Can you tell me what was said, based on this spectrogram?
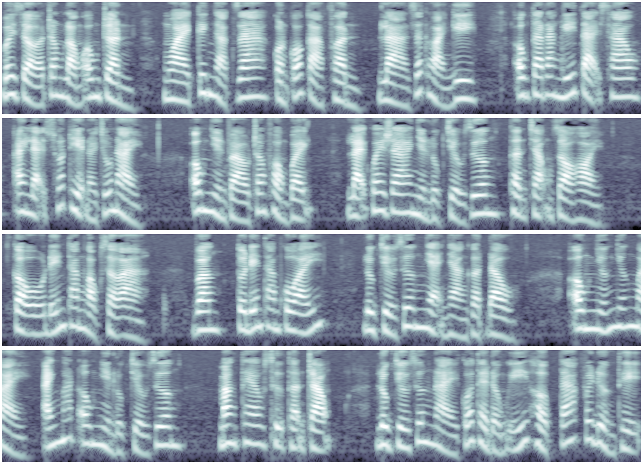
Bây giờ trong lòng ông Trần, ngoài kinh ngạc ra còn có cả phần là rất hoài nghi. Ông ta đang nghĩ tại sao anh lại xuất hiện ở chỗ này. Ông nhìn vào trong phòng bệnh, lại quay ra nhìn Lục Triều Dương, thận trọng dò hỏi. Cậu đến thăm Ngọc Sở à? Vâng, tôi đến thăm cô ấy. Lục Triều Dương nhẹ nhàng gật đầu. Ông nhướng nhướng mày, ánh mắt ông nhìn Lục Triều Dương, mang theo sự thận trọng. Lục Triều Dương này có thể đồng ý hợp tác với đường thị.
